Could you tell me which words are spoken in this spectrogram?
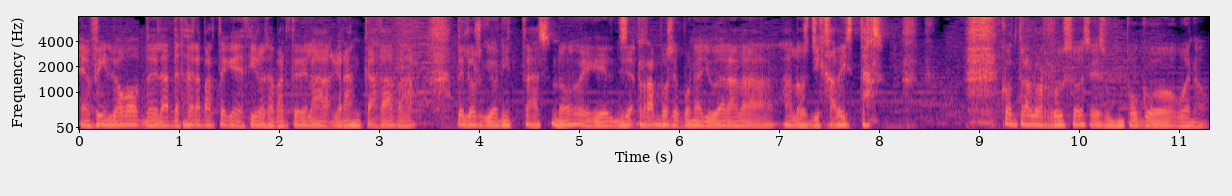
En fin, luego de la tercera parte que deciros, aparte de la gran cagada de los guionistas, ¿no? De que Rambo se pone a ayudar a, a los yihadistas contra los rusos es un poco, bueno,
